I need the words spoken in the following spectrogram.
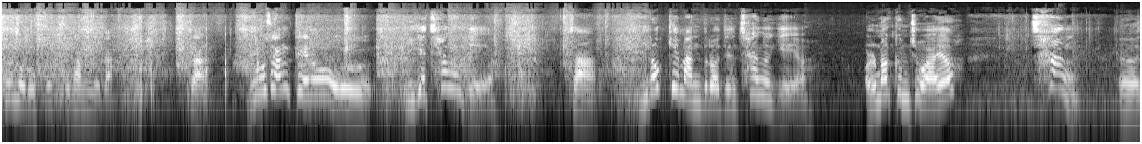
손으로 쑥쑥 합니다. 자요 상태로 어, 이게 창흑이에요. 자 이렇게 만들어진 창흑이에요. 얼마큼 좋아요? 창. 어,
